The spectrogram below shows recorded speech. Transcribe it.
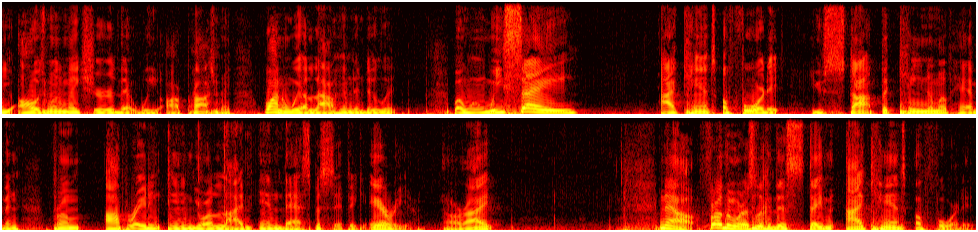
He always wants to make sure that we are prospering. Why don't we allow him to do it? But when we say, I can't afford it, you stop the kingdom of heaven from operating in your life in that specific area. All right? Now, furthermore, let's look at this statement I can't afford it.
